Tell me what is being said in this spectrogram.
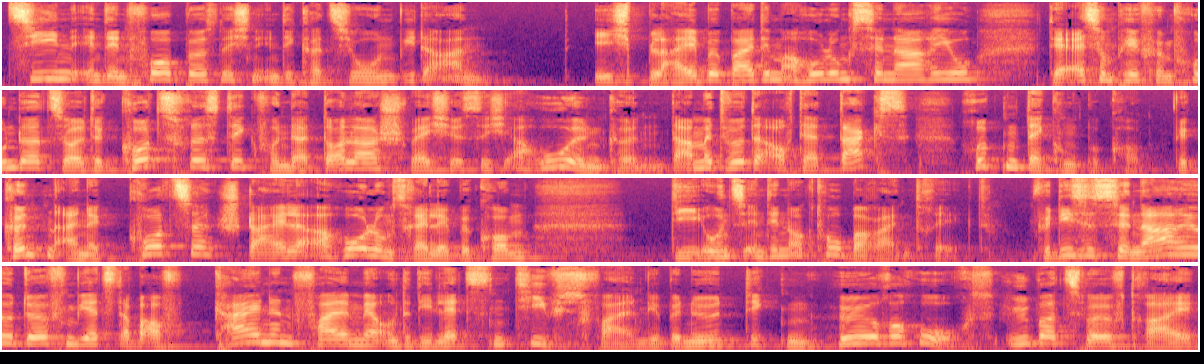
ziehen in den vorbörslichen Indikationen wieder an. Ich bleibe bei dem Erholungsszenario. Der S&P 500 sollte kurzfristig von der Dollarschwäche sich erholen können. Damit würde auch der DAX Rückendeckung bekommen. Wir könnten eine kurze, steile Erholungsrallye bekommen, die uns in den Oktober reinträgt. Für dieses Szenario dürfen wir jetzt aber auf keinen Fall mehr unter die letzten Tiefs fallen. Wir benötigen höhere Hochs über 12,3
